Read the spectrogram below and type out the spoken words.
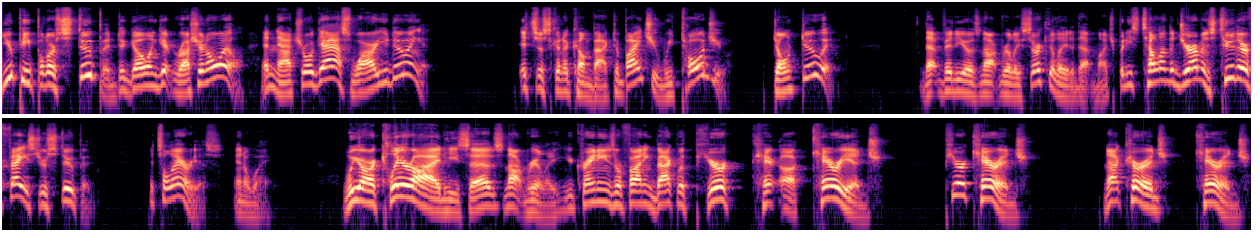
You people are stupid to go and get Russian oil and natural gas. Why are you doing it? It's just going to come back to bite you. We told you. Don't do it. That video is not really circulated that much, but he's telling the Germans to their face, you're stupid. It's hilarious, in a way. We are clear eyed, he says. Not really. Ukrainians are fighting back with pure car- uh, carriage. Pure carriage. Not courage, carriage.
